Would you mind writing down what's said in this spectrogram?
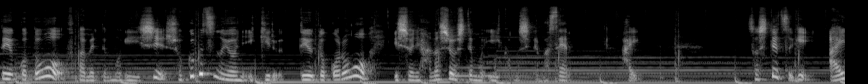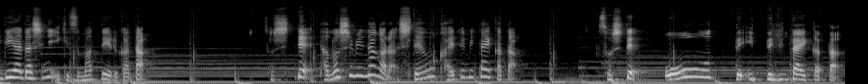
ていうことを深めてもいいし植物のように生きるっていうところを一緒に話をしてもいいかもしれません。はい。そして次アイデア出しに行き詰まっている方。そして楽しみながら視点を変えてみたい方。そしておーって言ってみたい方。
